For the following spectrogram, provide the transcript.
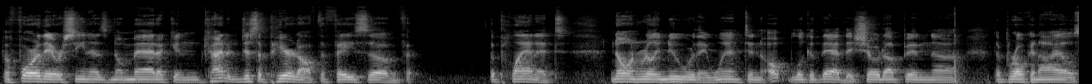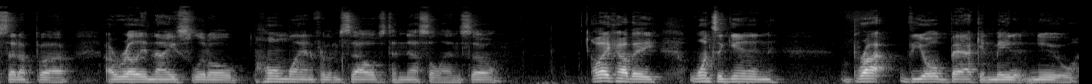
Before they were seen as nomadic and kind of disappeared off the face of the planet. No one really knew where they went, and oh, look at that! They showed up in uh, the Broken Isles, set up uh, a really nice little homeland for themselves to nestle in. So I like how they once again brought the old back and made it new.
